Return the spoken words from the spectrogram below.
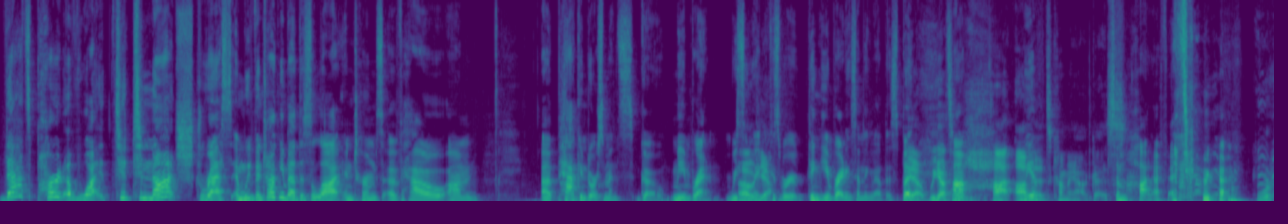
that's part of why to to not stress, and we've been talking about this a lot in terms of how um, uh, PAC endorsements go. Me and Brent recently Oh, yeah. because we're thinking of writing something about this. But yeah, we got some um, hot op-eds coming out, guys. some hot FS coming out. We're,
